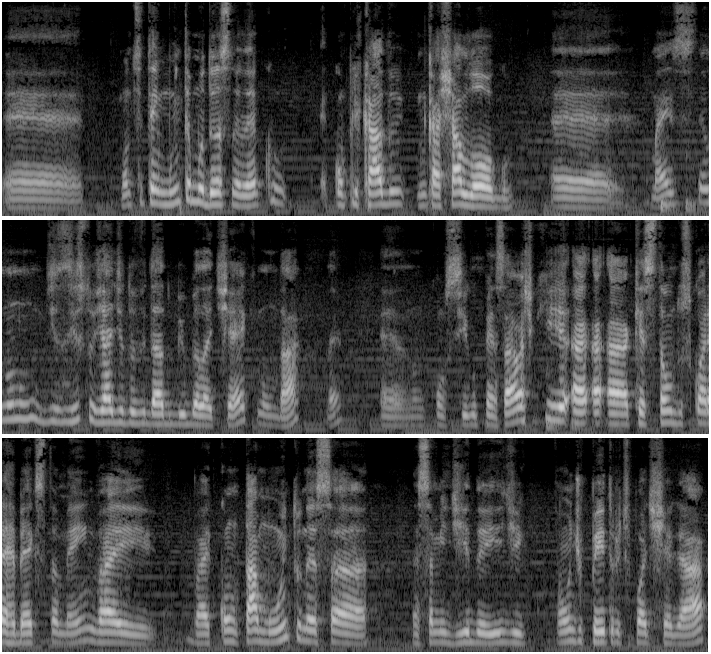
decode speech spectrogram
É, quando você tem muita mudança no elenco, é complicado encaixar logo. É, mas eu não desisto já de duvidar do Bill Belichick, não dá? É, não consigo pensar. Eu acho que a, a, questão dos quarterbacks também vai, vai contar muito nessa, nessa medida aí de onde o Patriots pode chegar.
